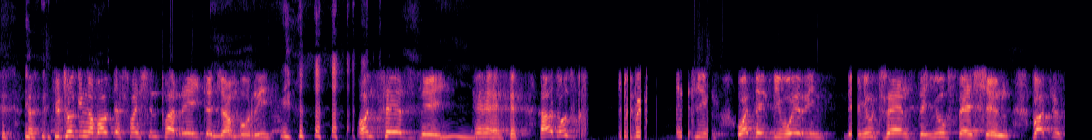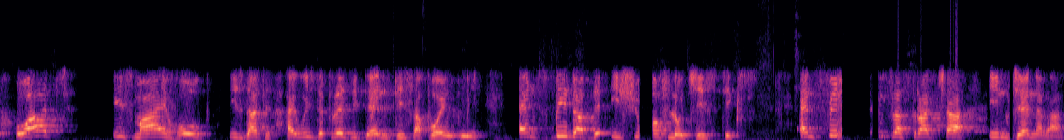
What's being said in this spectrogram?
You're talking about the fashion parade, the jamboree, on Thursday. Mm. How those will be painting what they'll be wearing, the new trends, the new fashion. But what is my hope is that I wish the president disappoint me and speed up the issue of logistics and fix infrastructure in general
